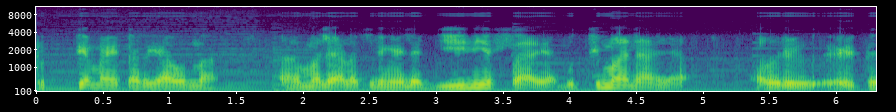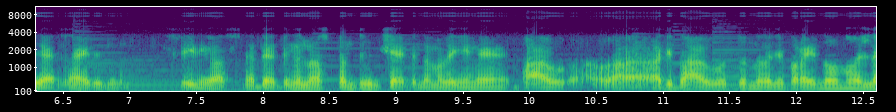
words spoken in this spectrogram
കൃത്യമായിട്ട് അറിയാവുന്ന മലയാള സിനിമയിലെ ജീനിയസ് ആയ ബുദ്ധിമാനായ ഒരു എഴുത്തുകാരനായിരുന്നു ശ്രീനിവാസൻ. അദ്ദേഹത്തിന്റെ നഷ്ടം തീർച്ചയായിട്ടും നമ്മളിങ്ങനെ ഭാവ അതിഭാഗവത്വം എന്ന് പറഞ്ഞ് പറയുന്നൊന്നുമല്ല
